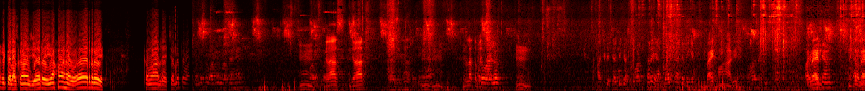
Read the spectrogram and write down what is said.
अरे कैलाश कहाँ है? अरे यहाँ है अरे कमाल है। चलो तो हम्म क्लास जार। हम्म तो बस हम्म। आज की जर्नी का शुरुआत अरे यार बाइक कहाँ चली गया? बाइक वहाँ आगे। निकल ले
